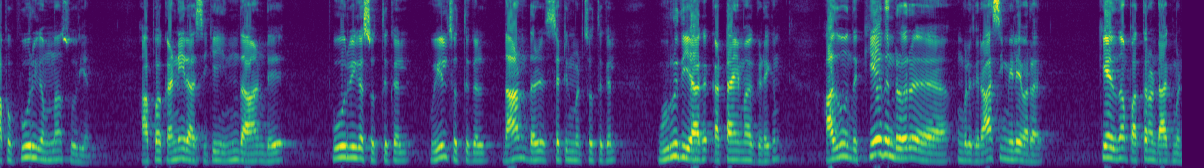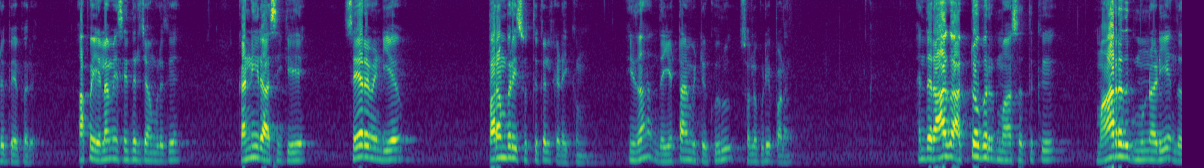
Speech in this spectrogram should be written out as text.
அப்போ பூரிகம் தான் சூரியன். அப்போ கன்னி ராசிக்கு இந்த ஆண்டு பூர்வீக சொத்துக்கள் உயில் சொத்துக்கள் தான் த செட்டில்மெண்ட் சொத்துக்கள் உறுதியாக கட்டாயமாக கிடைக்கும். அதுவும் இந்த கேதுன்றவர் உங்களுக்கு ராசி மேலே வரார் கேது தான் பத்திரம் டாக்குமெண்ட்டு பேப்பர் அப்போ எல்லாமே சேர்ந்துருச்சா உங்களுக்கு? கன்னி ராசிக்கு சேர வேண்டிய பரம்பரை சொத்துக்கள் கிடைக்கும். இதுதான் இந்த எட்டாம் வீட்டு குரு சொல்லக்கூடிய பலன். இந்த ராகு அக்டோபருக்கு மாதத்துக்கு மாறுறதுக்கு முன்னாடியே இந்த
